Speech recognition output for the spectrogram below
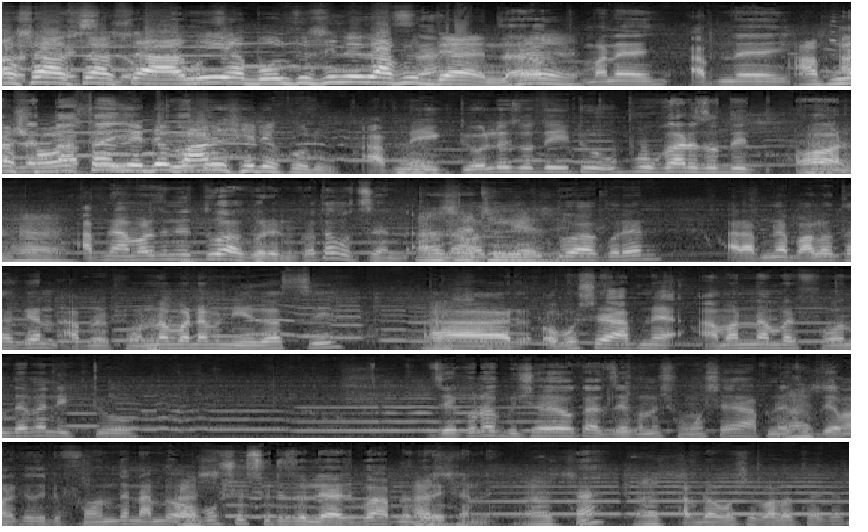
আচ্ছা আচ্ছা আচ্ছা। আমি বলতেছি না আপনি আচ্ছা, দেন হ্যাঁ। মানে আপনি আপনার সংস্থা যেটা পারে সেটা করুক। আপনি হ্যাঁ। একটু হলে যদি একটু উপকার যদি হন হ্যাঁ। আপনি আমার জন্য দোয়া করেন কথা বলছেন? আচ্ছা, ঠিক আছে। দোয়া করেন। আর আপনি ভালো থাকেন। আপনার ফোন নাম্বারটা আমি নিয়ে যাচ্ছি। আচ্ছা। আর অবশ্যই আপনি আমার নাম্বার ফোন দেবেন একটু যে কোনো বিষয় হোক আর যে কোনো সমস্যায় আপনি যদি আচ্ছা। আমার কাছে একটু ফোন দেন আমি আচ্ছা। অবশ্যই ছুটে চলে আসব আপনাদের আচ্ছা, এখানে। আচ্ছা হ্যাঁ? আচ্ছা। আপনি অবশ্যই ভালো থাকেন।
